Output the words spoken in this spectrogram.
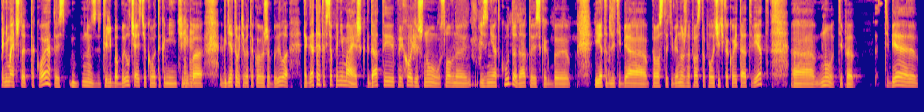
понимать, что это такое. То есть ну, ты либо был частью кого-то комьюнити, uh-huh. либо где-то у тебя такое уже было. Тогда ты это все понимаешь. Когда ты приходишь, ну, условно, из ниоткуда, да, то есть как бы и это для тебя просто, тебе нужно просто получить какой-то ответ, э, ну, типа тебе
